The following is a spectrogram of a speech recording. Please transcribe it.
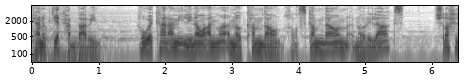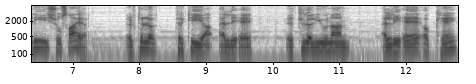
كانوا كتير حبابين. هو كان عم لي نوعا ما إنه calm down خلص calm down إنه relax اشرح لي شو صاير. قلت له تركيا قال لي إيه؟ قلت له اليونان. قال لي إيه؟ okay.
